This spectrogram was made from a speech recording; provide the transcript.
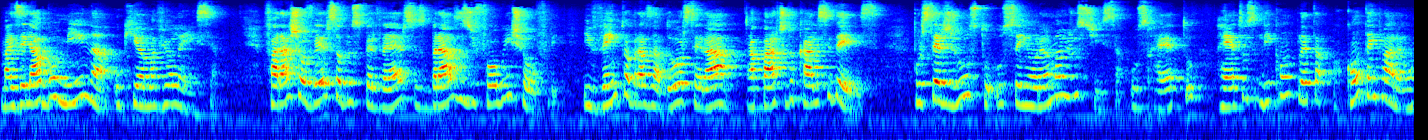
mas ele abomina o que ama a violência. Fará chover sobre os perversos brasas de fogo e enxofre, e vento abrasador será a parte do cálice deles. Por ser justo, o Senhor ama a justiça, os reto, retos lhe completa, contemplarão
